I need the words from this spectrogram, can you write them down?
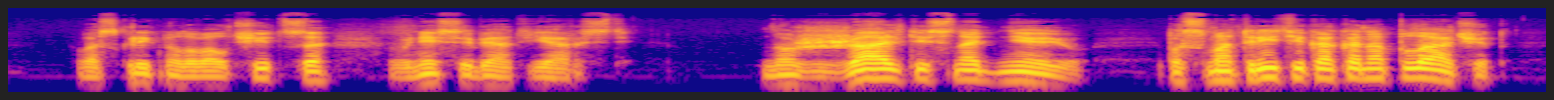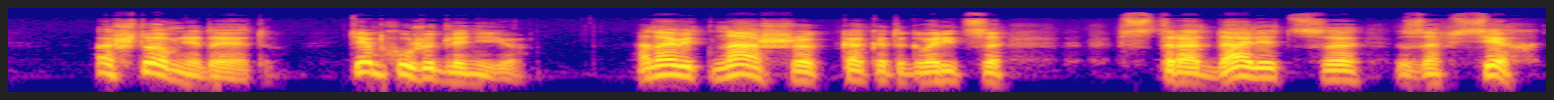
— воскликнула волчица, — вне себя от ярости. Но сжальтесь над нею, посмотрите, как она плачет. А что мне до этого? Тем хуже для нее. Она ведь наша, как это говорится, страдалица за всех.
